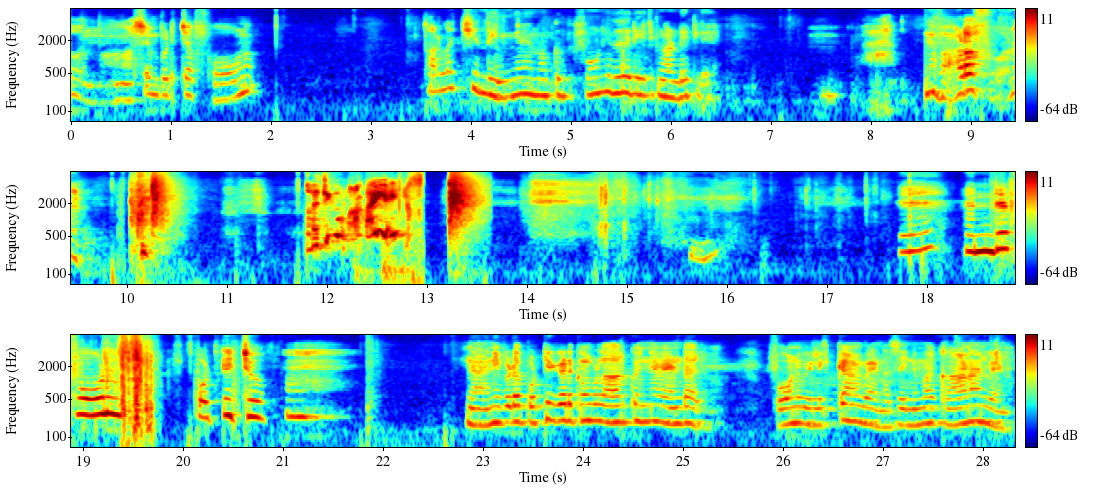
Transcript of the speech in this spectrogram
ഓ നാശം പിടിച്ച ഫോണ്. തള്ളച്ചി എന്താ ഇങ്ങനെ നോക്കുന്നു? ഫോൺ ഇതുവരെ ഇരിക്കും കണ്ടിട്ടില്ലേ? വാടാ ഫോണ്. തള്ളച്ചിക്ക് എന്റെ ഫോണ് പൊട്ടിച്ചു. ഞാനിവിടെ പൊട്ടിക്കിടക്കുമ്പോൾ ആർക്കും എന്നെ വേണ്ടല്ലോ ഫോൺ വിളിക്കാൻ വേണം സിനിമ കാണാൻ വേണം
